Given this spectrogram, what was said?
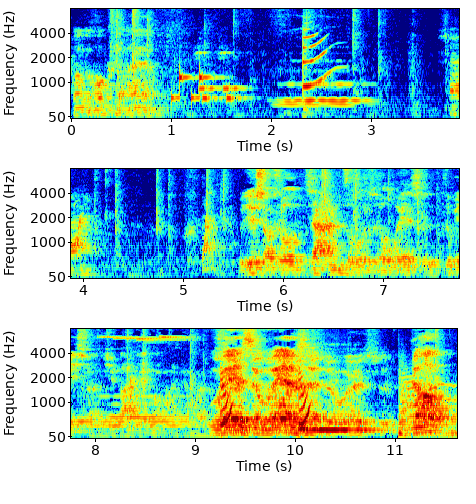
马哥好可爱啊。我觉得小时候家人走了之后，我也是特别喜欢去把电脑打开玩。我也是，我也是，我也是。然后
